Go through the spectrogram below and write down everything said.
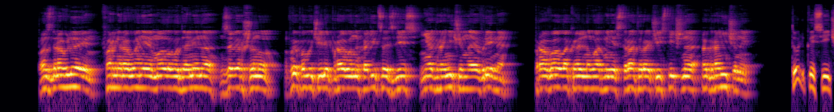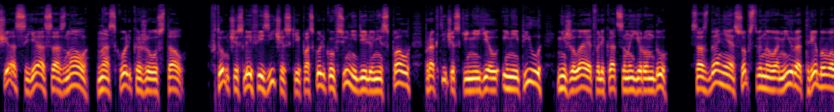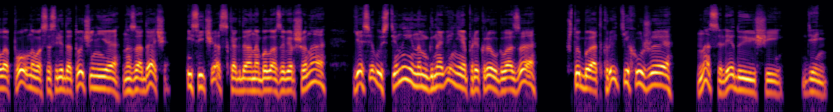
«Поздравляем! Формирование малого домена завершено. Вы получили право находиться здесь неограниченное время. Права локального администратора частично ограничены». Только сейчас я осознал, насколько же устал в том числе физически, поскольку всю неделю не спал, практически не ел и не пил, не желая отвлекаться на ерунду. Создание собственного мира требовало полного сосредоточения на задаче, и сейчас, когда она была завершена, я сел у стены и на мгновение прикрыл глаза, чтобы открыть их уже на следующий день.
